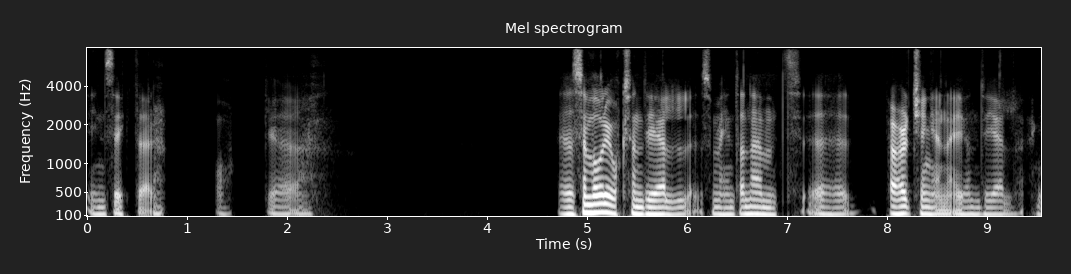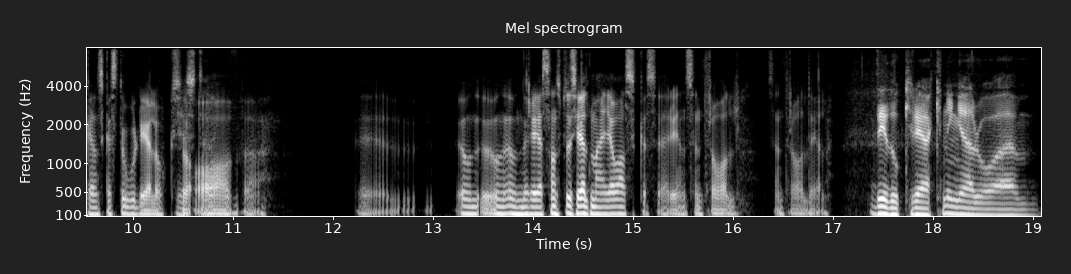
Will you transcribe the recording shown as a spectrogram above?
insikter och eh, Eh, sen var det också en del som jag inte har nämnt. Eh, purgingen är ju en del, en ganska stor del också av eh, under, under resan, speciellt med ayahuasca så är det en central, central del. Det är då kräkningar och um,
